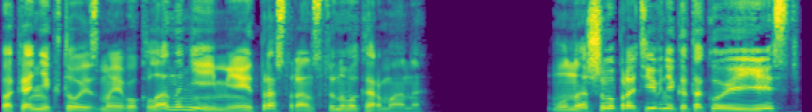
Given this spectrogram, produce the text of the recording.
Пока никто из моего клана не имеет пространственного кармана. У нашего противника такое и есть?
